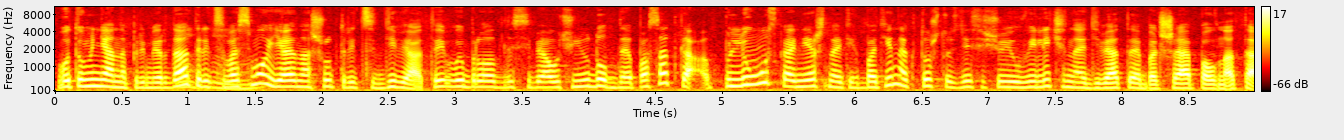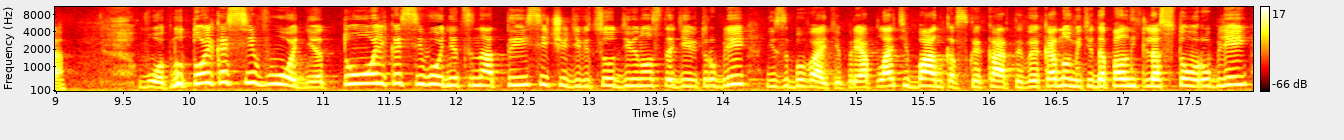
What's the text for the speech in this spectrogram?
Вот у меня, например, да, 38 38 я ношу 39 выбрала для себя очень удобная посадка. Плюс, конечно, этих ботинок то, что здесь еще и увеличенная девятая большая полнота. Вот, но только сегодня, только сегодня цена 1999 рублей. Не забывайте, при оплате банковской карты вы экономите дополнительно 100 рублей.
